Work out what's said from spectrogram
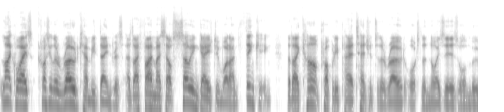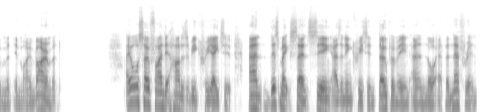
Likewise, crossing the road can be dangerous as I find myself so engaged in what I'm thinking that I can't properly pay attention to the road or to the noises or movement in my environment. I also find it harder to be creative, and this makes sense seeing as an increase in dopamine and norepinephrine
